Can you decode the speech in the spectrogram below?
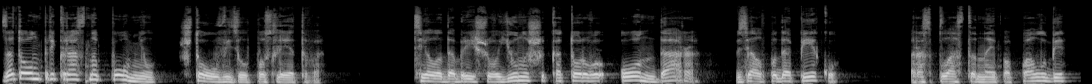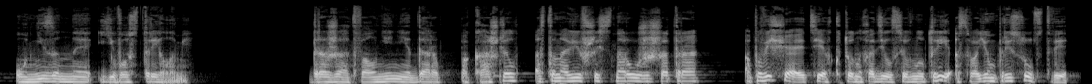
Зато он прекрасно помнил, что увидел после этого. Тело добрейшего юноши, которого он, Дара, взял под опеку, распластанное по палубе, унизанное его стрелами. Дрожа от волнения, Дара покашлял, остановившись снаружи шатра, оповещая тех, кто находился внутри, о своем присутствии –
